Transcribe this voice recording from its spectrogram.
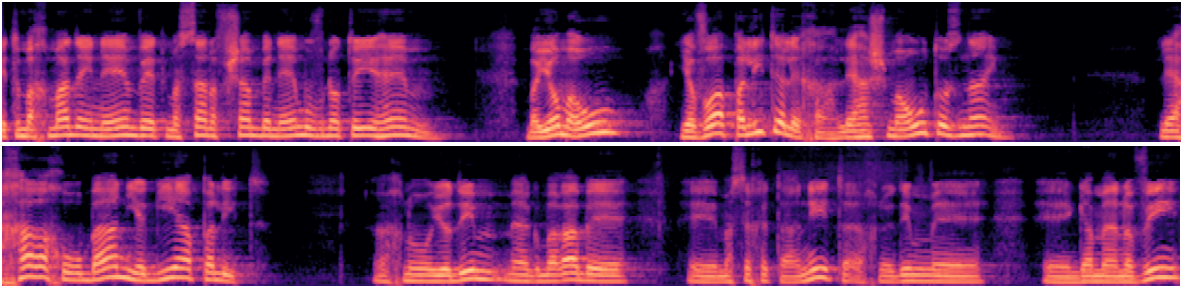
את מחמד עיניהם ואת משא נפשם בניהם ובנותיהם. ביום ההוא יבוא הפליט אליך להשמעות אוזניים. לאחר החורבן יגיע הפליט. אנחנו יודעים מהגמרא במסכת תענית, אנחנו יודעים אה, אה, גם מהנביא,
